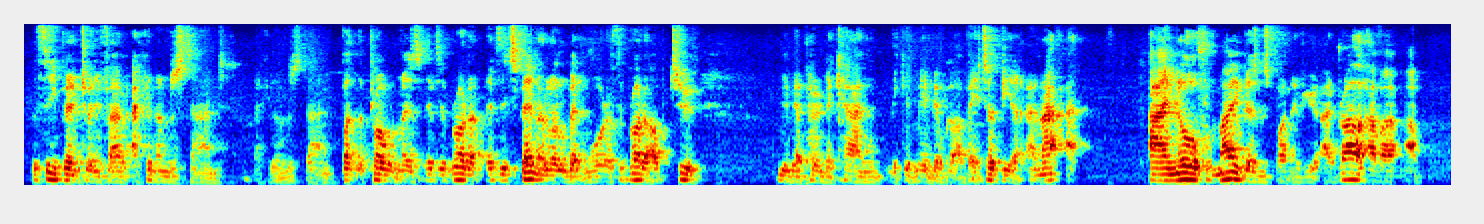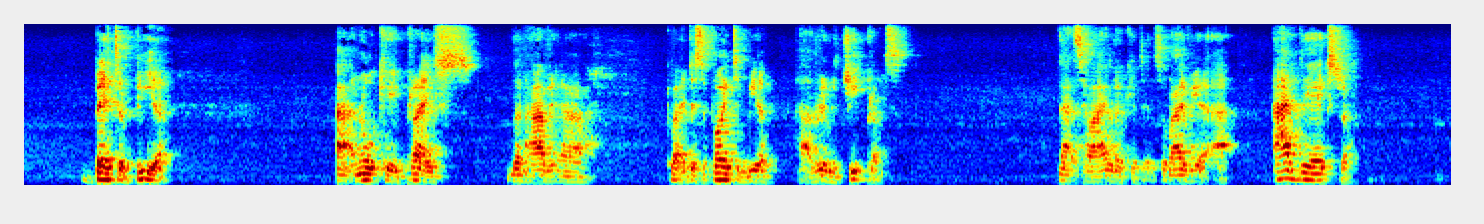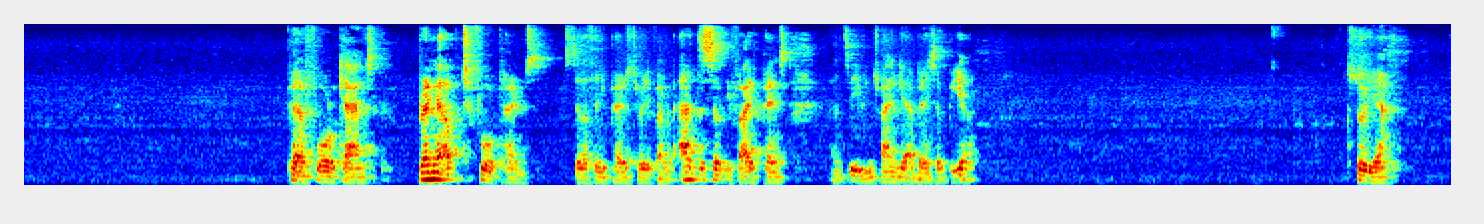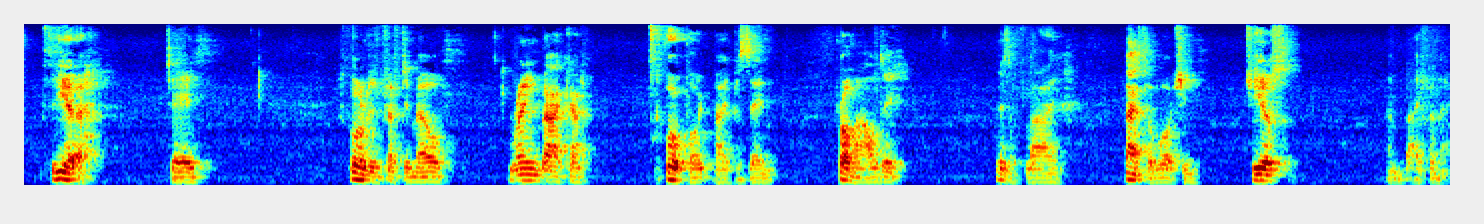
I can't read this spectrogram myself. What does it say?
the three pound twenty five, I can understand. I can understand. But the problem is, if they brought it, if they spent a little bit more, if they brought it up to maybe a pound a can, they could maybe have got a better beer. And I, I know from my business point of view, I'd rather have a, a better beer at an okay price than having a quite a disappointing beer at a really cheap price. That's how I look at it. So my view, add the extra per four cans, bring it up to four pounds instead of three pounds twenty-five. Add the seventy-five pence, and even try and get a better beer. So yeah, three out of ten. 450 ml, Rheinbacher, 4.5% from Aldi. There's a fly. Thanks for watching. Cheers and bye for now.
